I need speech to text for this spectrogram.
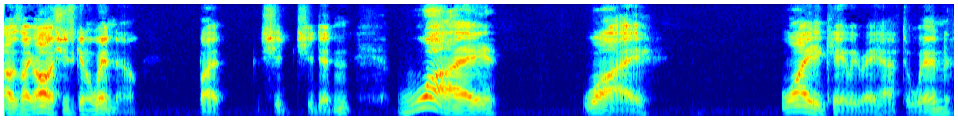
I was like, "Oh, she's going to win now." But she she didn't. Why? Why? Why did Kay Lee Ray have to win?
